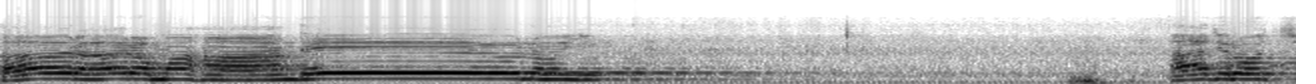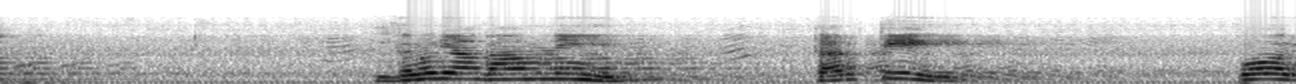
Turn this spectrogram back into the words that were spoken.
હર હર મહાદેવનો જય આજ રોજ ધરુણિયા ગામની ધરતી પર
